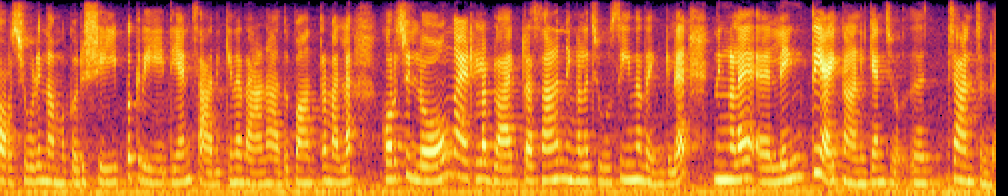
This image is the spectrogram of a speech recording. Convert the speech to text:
കുറച്ചുകൂടി നമുക്കൊരു ഷേപ്പ് ക്രിയേറ്റ് ചെയ്യാൻ സാധിക്കുന്നതാണ്. അത് മാത്രമല്ല കുറച്ച് ലോങ് ആയിട്ടുള്ള ബ്ലാക്ക് ഡ്രസ്സാണ് നിങ്ങൾ ചൂസ് ചെയ്യുന്നതെങ്കിൽ നിങ്ങളെ ലെങ്തി ആയി കാണിക്കാൻ ചാൻസ് ഉണ്ട്.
